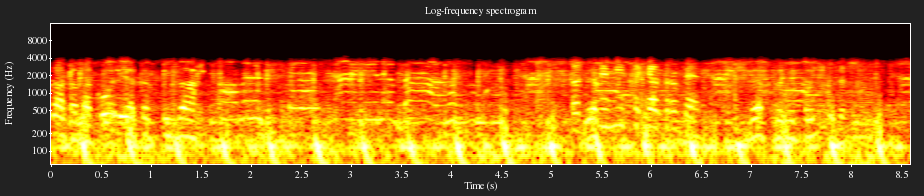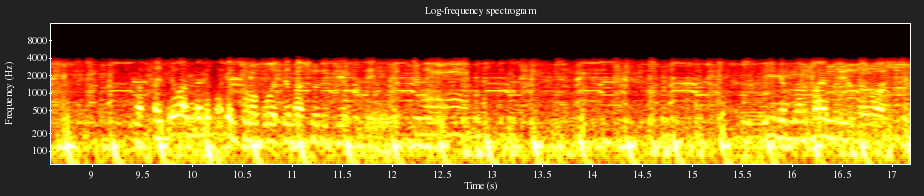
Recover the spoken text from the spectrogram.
Ката на колія, як завжди. Тож ти міг таке зробити. Швидко не поїдеш. На стадіон ми не будемо пробувати нашу резину заїхати. Ні. Їдемо нормальною дорожкою.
